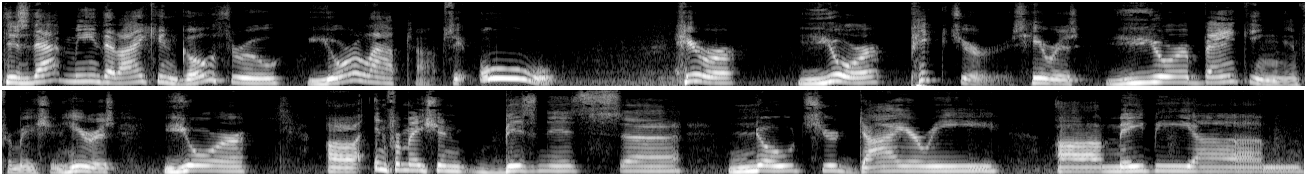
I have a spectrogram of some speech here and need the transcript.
Does that mean that I can go through your laptop, say, oh, here are your pictures, here is your banking information, here is your uh, information, business uh, notes, your diary, uh, maybe um,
